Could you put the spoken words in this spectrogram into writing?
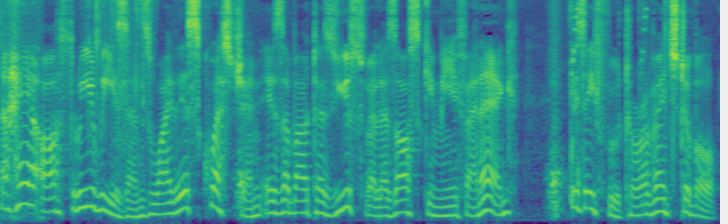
Now, here are three reasons why this question is about as useful as asking me if an egg is a fruit or a vegetable.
